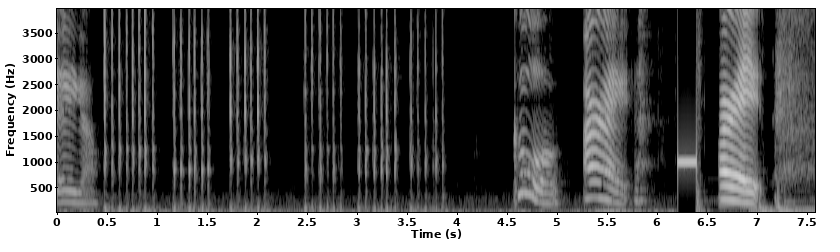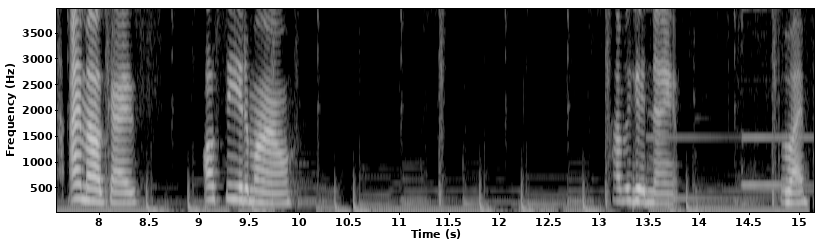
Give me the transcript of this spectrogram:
Alright, there you go. Cool. Alright. Alright. I'm out, guys. I'll see you tomorrow. Have a good night. Bye-bye.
